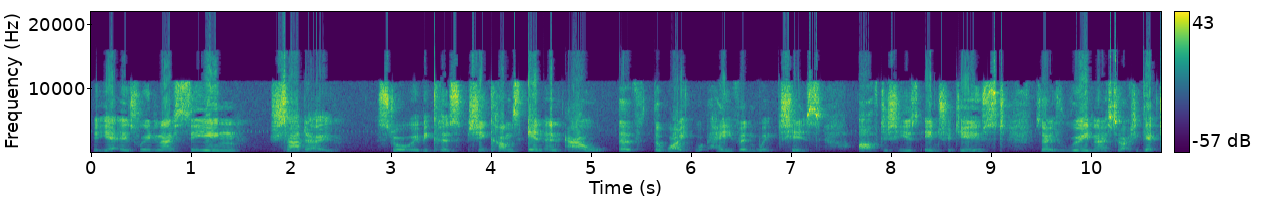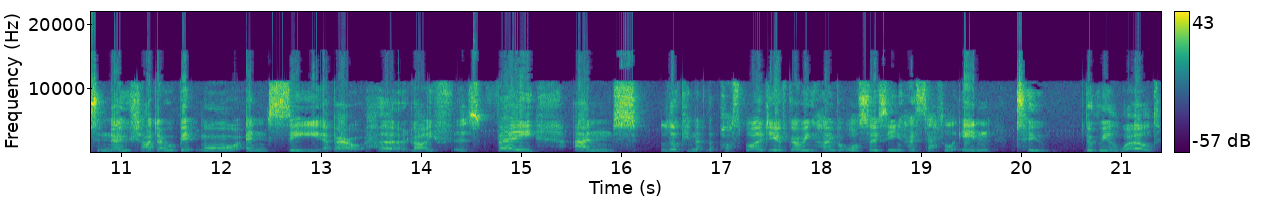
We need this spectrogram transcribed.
But yeah, it's really nice seeing Shadow story because she comes in and out of the Whitehaven witches after she is introduced. So it's really nice to actually get to know Shadow a bit more and see about her life as Fae and looking at the possible idea of going home but also seeing her settle in to the real world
